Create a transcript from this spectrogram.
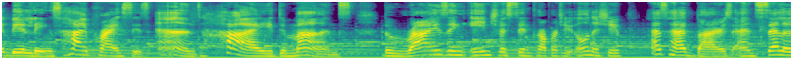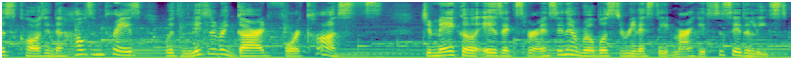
High buildings, high prices, and high demands. The rising interest in property ownership has had buyers and sellers caught in the housing craze with little regard for costs. Jamaica is experiencing a robust real estate market to say the least,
